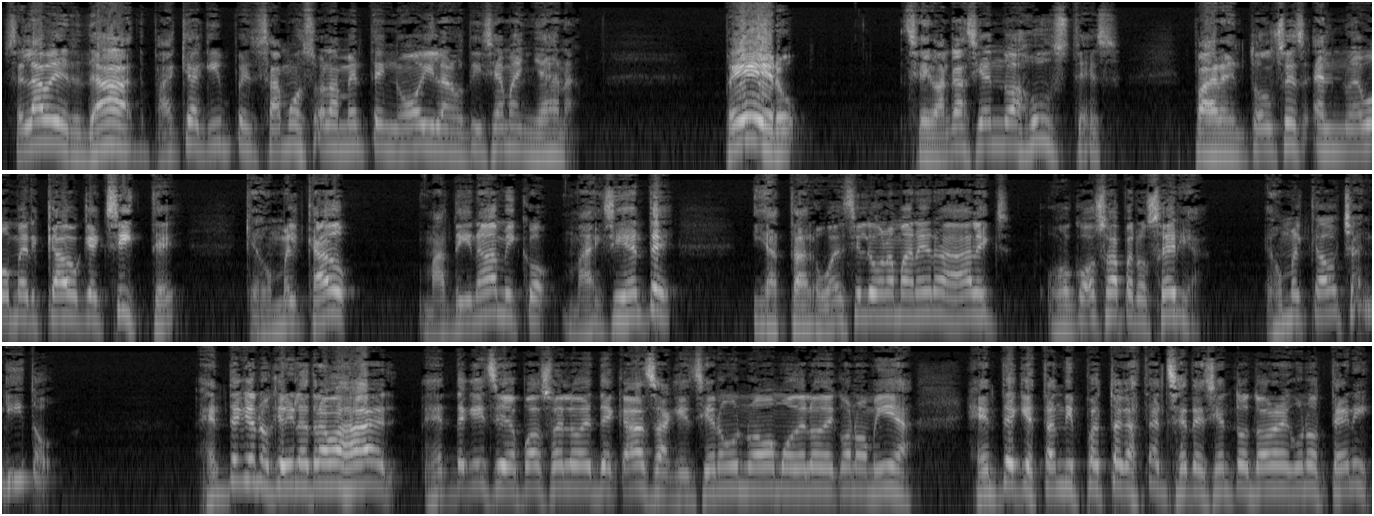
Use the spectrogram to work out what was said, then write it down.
Esa es la verdad. Para que aquí pensamos solamente en hoy y la noticia mañana. Pero se van haciendo ajustes para entonces el nuevo mercado que existe, que es un mercado más dinámico, más exigente, y hasta lo voy a decir de una manera, Alex, o cosa pero seria, es un mercado changuito. Gente que no quiere ir a trabajar, gente que dice yo puedo hacerlo desde casa, que hicieron un nuevo modelo de economía, gente que están dispuestos a gastar 700 dólares en unos tenis,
